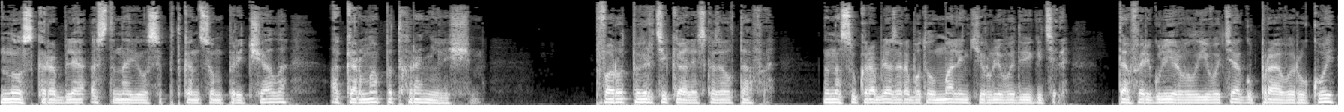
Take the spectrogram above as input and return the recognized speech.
Нос корабля остановился под концом причала, а корма под хранилищем. «Поворот по вертикали», — сказал Тафа. На носу корабля заработал маленький рулевой двигатель. Тафа регулировал его тягу правой рукой,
